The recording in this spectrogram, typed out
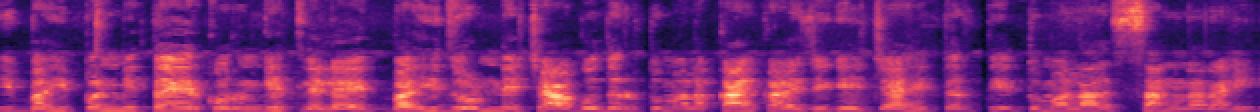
ही बाही पण मी तयार करून घेतलेल्या आहेत बाही जोडण्याच्या अगोदर तुम्हाला काय काळजी घ्यायची आहे तर ते तुम्हाला सांगणार आहे.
